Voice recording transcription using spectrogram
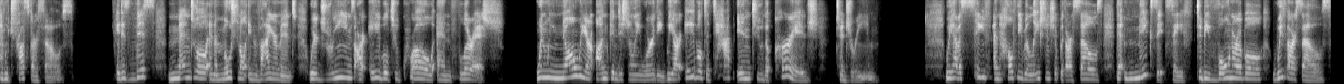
and we trust ourselves. It is this mental and emotional environment where dreams are able to grow and flourish. When we know we are unconditionally worthy, we are able to tap into the courage to dream. We have a safe and healthy relationship with ourselves that makes it safe to be vulnerable with ourselves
